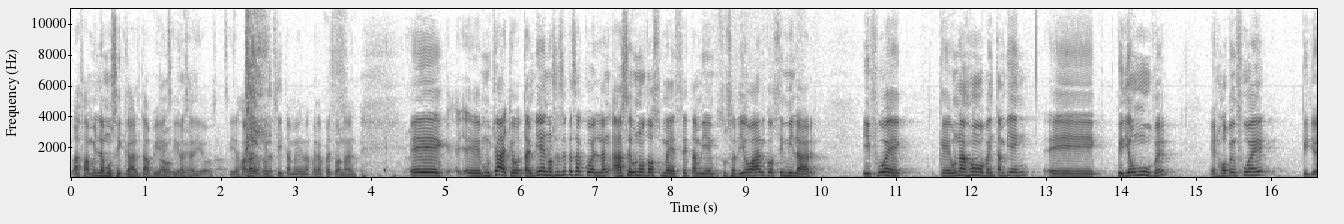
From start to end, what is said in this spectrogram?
La familia musical está bien, sí, gracias a Dios. Sí, ojalá, sí, también la familia personal. Eh, eh, muchachos, también, no sé si ustedes se acuerdan, hace unos dos meses también sucedió algo similar y fue que una joven también eh, pidió un Uber, el joven fue, pidió,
